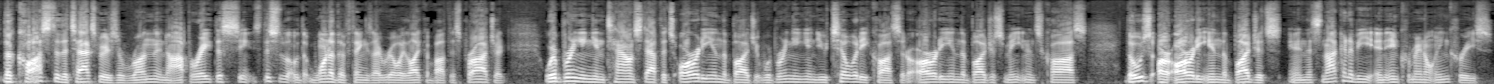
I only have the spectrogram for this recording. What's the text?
the cost to the taxpayers to run and operate this this is one of the things I really like about this project. We're bringing in town staff that's already in the budget. We're bringing in utility costs that are already in the budgets, maintenance costs. Those are already in the budgets, and it's not going to be an incremental increase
